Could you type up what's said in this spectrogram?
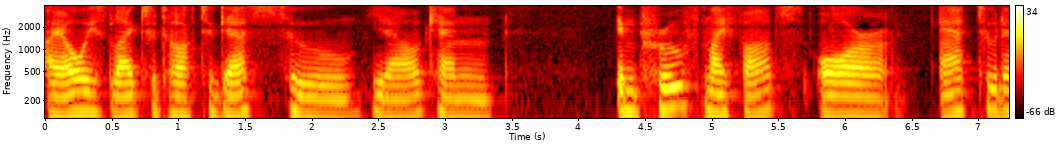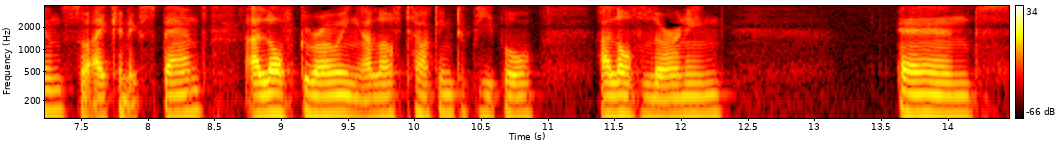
I always like to talk to guests who, you know, can improve my thoughts or add to them so I can expand. I love growing, I love talking to people, I love learning and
